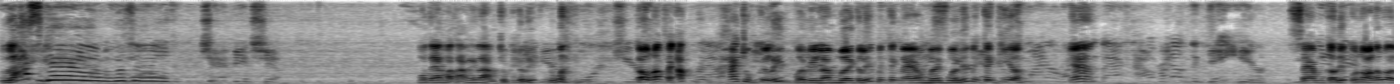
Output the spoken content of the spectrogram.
Last game Ôi Một tên mà thắng thì làm chục clip đúng rồi Không, nó phải up hai chục clip Bởi vì là 10 clip bên kênh này và 10 clip bên kênh kia. Nhá. Back. Xem clip của nó đúng là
